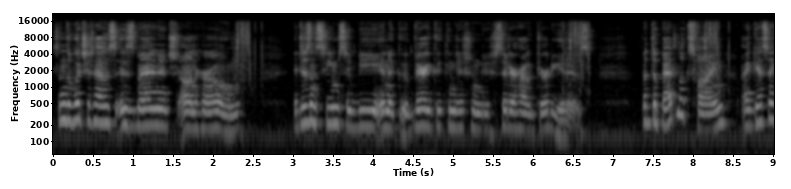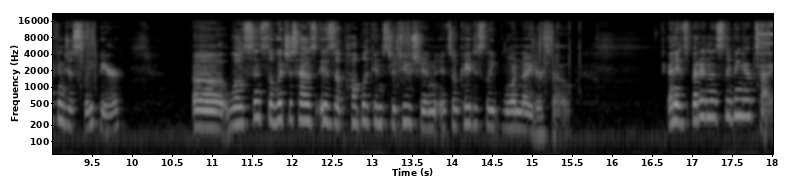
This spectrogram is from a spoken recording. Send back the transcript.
Since the witch's house is managed on her own, it doesn't seem to be in a good, very good condition to consider how dirty it is. But the bed looks fine. I guess I can just sleep here. Uh, well, since the witch's house is a public institution, it's okay to sleep one night or so. And it's better than sleeping outside.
